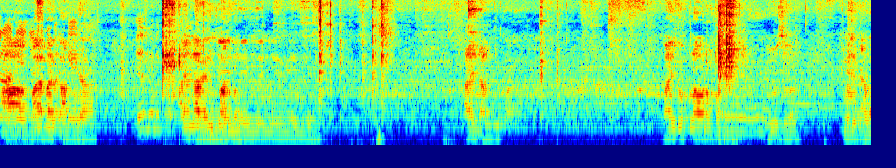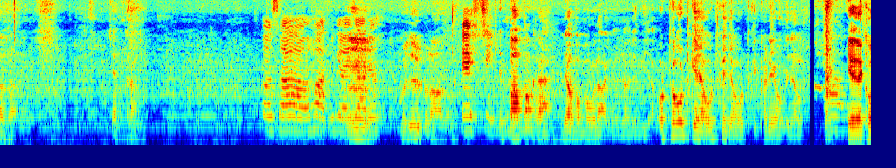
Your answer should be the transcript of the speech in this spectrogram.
हाँ बाय बाय दो क्या आई लव यू कर दो। आई लव यू भाई को पिलाओ ना जूस मुझे थोड़ा सा। चेक ऐसा हाथ में गिराई जा रहा मुझे भी पिला दो। टेस्टी ये पापा का है। जाओ पापा को के जाओ जल्दी जाओ। उठो उठ के जाओ उठ के जाओ उठ के खड़े हो के जाओ। ये देखो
